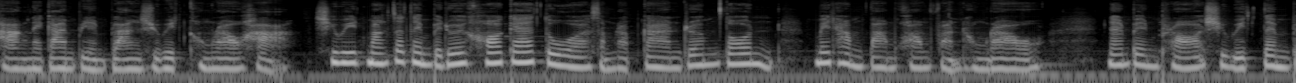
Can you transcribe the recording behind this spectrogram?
ทางในการเปลี่ยนแปลงชีวิตของเราค่ะ ชีวิตมักจะเต็มไปด้วยข้อแก้ตัวสำหรับการเริ่มต้น ไม่ทำตามความฝันของเรา นั่นเป็นเพราะชีวิตเต็มไป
